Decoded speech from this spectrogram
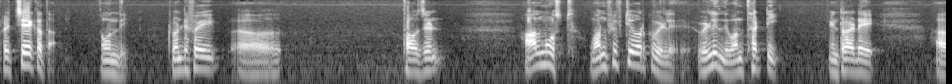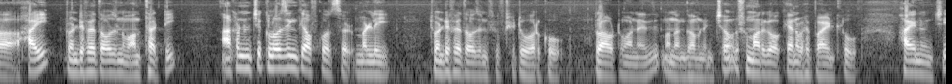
ప్రత్యేకత ఉంది. Twenty five thousand almost one fifty వరకు వెళ్ళి వెళ్ళింది one thirty intraday high twenty five thousand one thirty అక్కడ నుంచి క్లోజింగ్కి ఆఫ్ కోర్స్ మళ్ళీ twenty five thousand fifty two వరకు రావటం అనేది మనం గమనించాం. సుమారుగా ఒక ఎనభై పాయింట్లు హై నుంచి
